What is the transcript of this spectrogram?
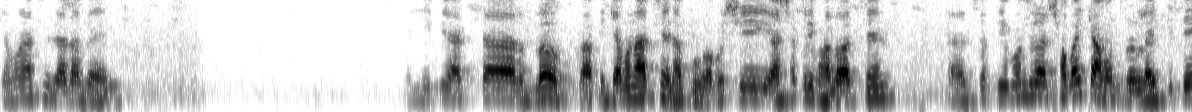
কেমন আছেন জানাবেন? লিপি আক্তার ব্লগ, আপনি কেমন আছেন আপু? অবশ্যই আশা করি ভালো আছেন। প্রিয় বন্ধুরা, সবাইকে আমন্ত্রণ লাইভটিতে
